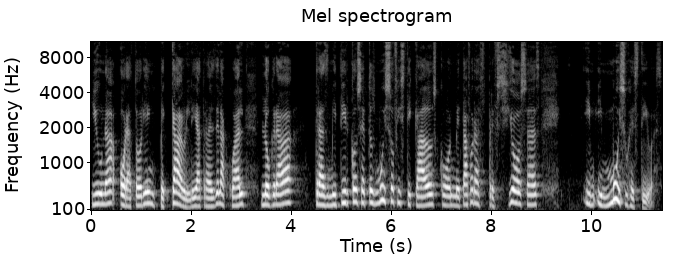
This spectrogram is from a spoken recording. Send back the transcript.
y una oratoria impecable a través de la cual lograba transmitir conceptos muy sofisticados con metáforas preciosas y, muy sugestivas.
